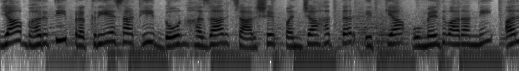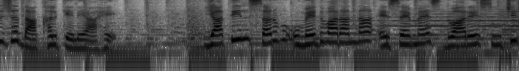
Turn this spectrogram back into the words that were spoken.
या भरती प्रक्रियेसाठी दोन हजार चारशे पंचाहत्तर इतक्या उमेदवारांनी अर्ज दाखल केले आहे. यातील सर्व उमेदवारांना एस एम एसद्वारे सूचित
